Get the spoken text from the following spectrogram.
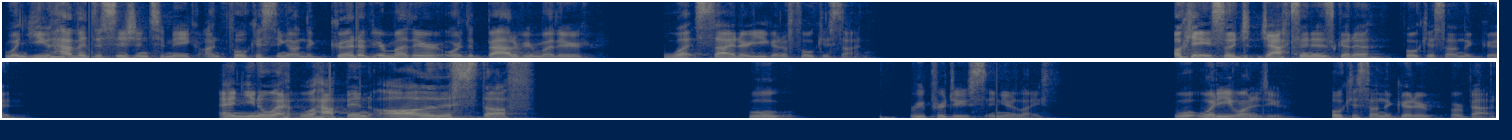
when you have a decision to make on focusing on the good of your mother or the bad of your mother, what side are you going to focus on? Okay, so Jackson is going to focus on the good. And you know what will happen? All of this stuff will reproduce in your life. What, what do you want to do? Focus on the good or, or bad?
